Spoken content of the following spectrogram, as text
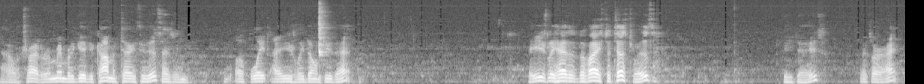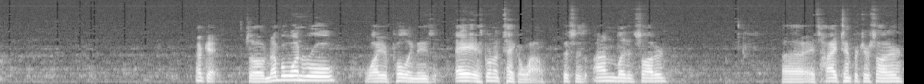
I will try to remember to give you commentary through this, as in, of late I usually don't do that. I usually have a device to test with. few days. That's all right. Okay, so number one rule while you're pulling these, A, it's going to take a while. This is unleaded solder. Uh, it's high temperature solder.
